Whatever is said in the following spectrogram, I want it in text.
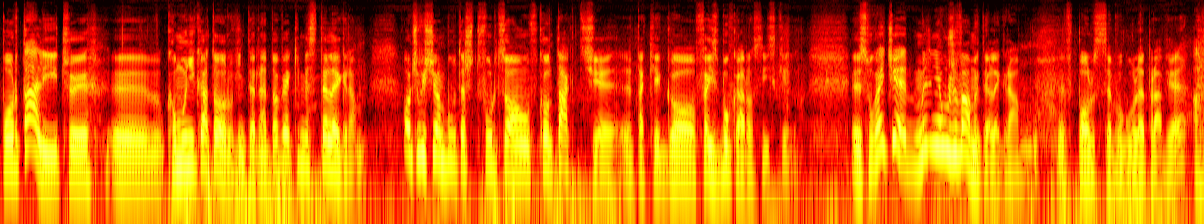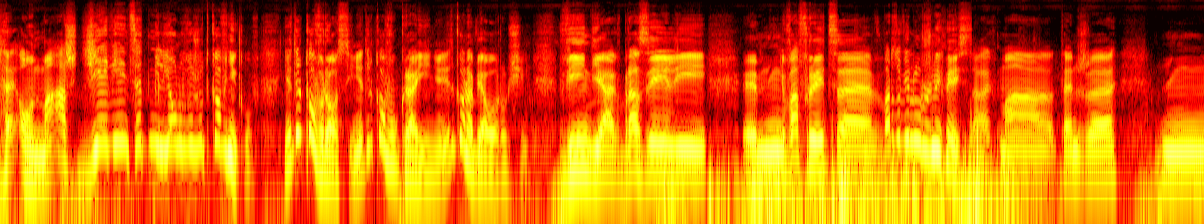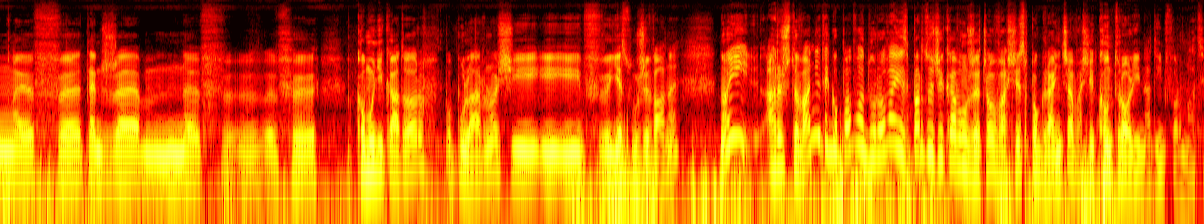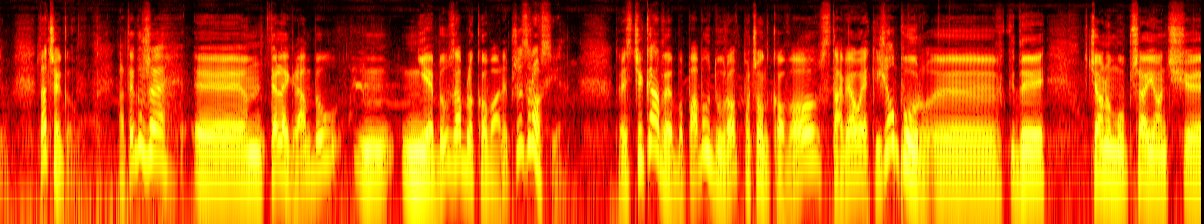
portali czy y, komunikatorów internetowych, jakim jest Telegram. Oczywiście on był też twórcą w kontakcie y, takiego Facebooka rosyjskiego. Y, Słuchajcie, my nie używamy Telegramu w Polsce w ogóle prawie, ale on ma aż 900 milionów użytkowników. Nie tylko w Rosji, nie tylko w Ukrainie, nie tylko na Białorusi. W Indiach, w Brazylii, w Afryce, w bardzo wielu różnych miejscach ma tenże w tenże mm, w, w, komunikator, popularność i, i, i jest używany. No i aresztowanie tego Pawła Durowa jest bardzo ciekawą rzeczą właśnie z pogranicza właśnie kontroli nad informacją. Dlaczego? Dlatego, że Telegram był, mm, nie był zablokowany przez Rosję. To jest ciekawe, bo Paweł Durow początkowo stawiał jakiś opór, yy, gdy chciano mu przejąć yy,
